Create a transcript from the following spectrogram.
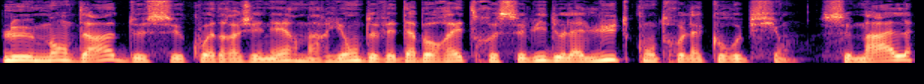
Le mandat de ce quadragénaire Marion devait d'abord être celui de la lutte contre la corruption. Ce mal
